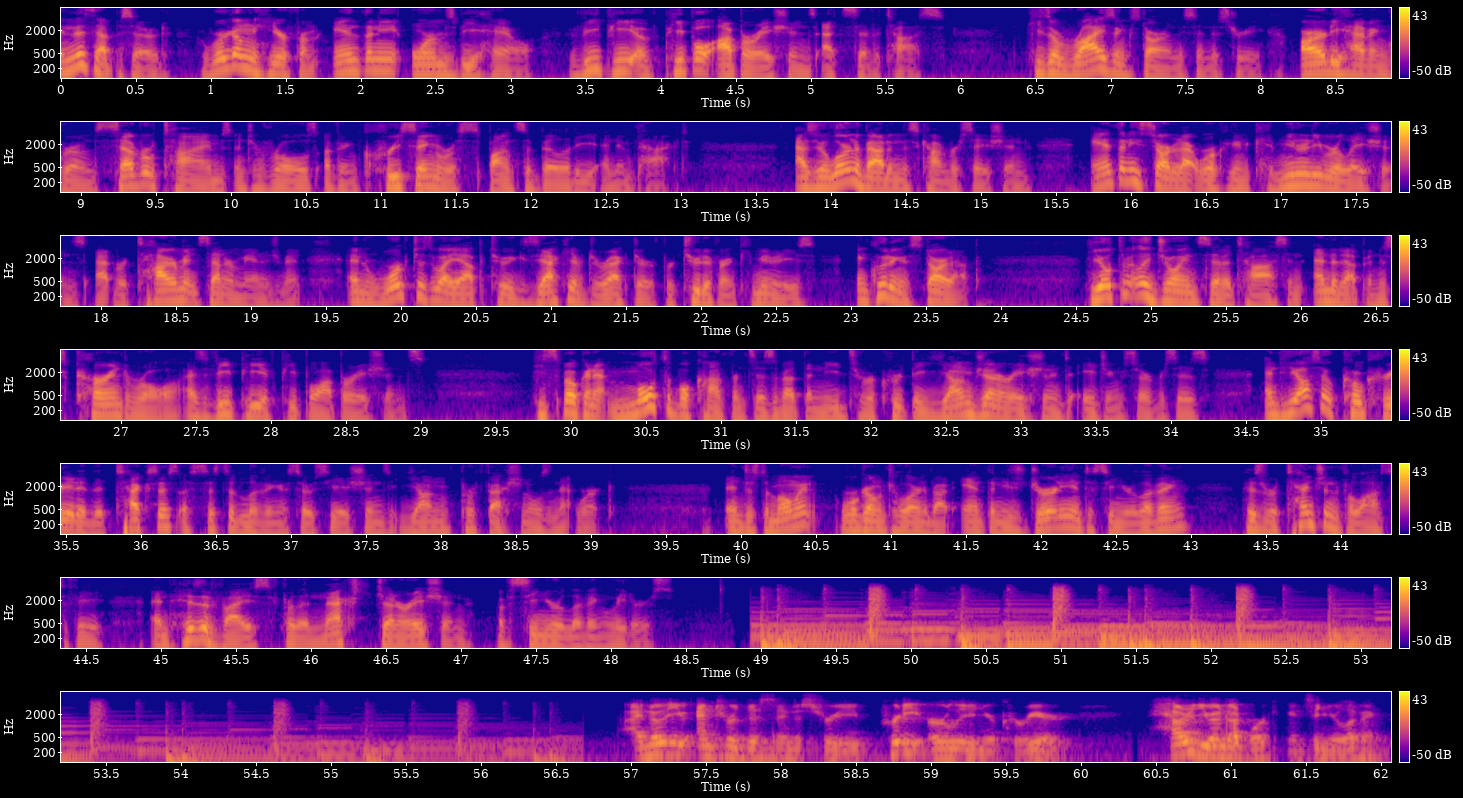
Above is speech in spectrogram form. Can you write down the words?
In this episode, we're going to hear from Anthony Ormsby Hale, VP of People Operations at Civitas. He's a rising star in this industry, already having grown several times into roles of increasing responsibility and impact. As you'll learn about in this conversation, Anthony started out working in community relations at Retirement Center Management and worked his way up to executive director for two different communities, including a startup. He ultimately joined Civitas and ended up in his current role as VP of People Operations. He's spoken at multiple conferences about the need to recruit the young generation into aging services, and he also co created the Texas Assisted Living Association's Young Professionals Network. In just a moment, we're going to learn about Anthony's journey into senior living, his retention philosophy, and his advice for the next generation of senior living leaders. Know that you entered this industry pretty early in your career. How did you end up working in senior living?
